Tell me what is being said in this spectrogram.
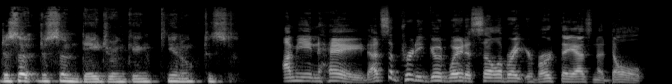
Just a just some day drinking, you know, just I mean, hey, that's a pretty good way to celebrate your birthday as an adult.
